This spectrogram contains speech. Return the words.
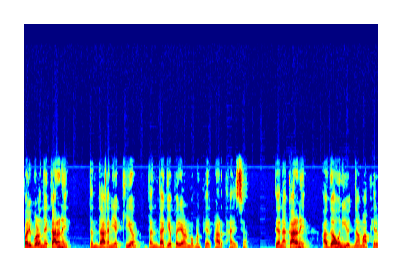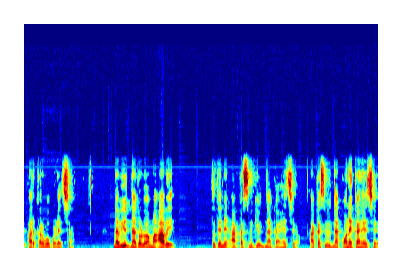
પરિબળોને કારણે ધંધાકીય ધંધાકીય પર્યાવરણમાં પણ ફેરફાર થાય છે. તેના કારણે અગાઉની યોજનામાં ફેરફાર કરવો પડે છે. નવી યોજના ઘડવામાં આવે તો તેને આકસ્મિક યોજના કહે છે. આકસ્મિક યોજના કોને કહે છે?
